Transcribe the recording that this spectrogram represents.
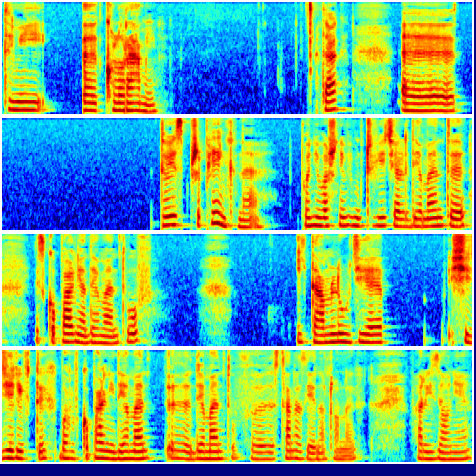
tymi e, kolorami. Tak? E, to jest przepiękne. ponieważ nie wiem, czy wiecie, ale diamenty, jest kopalnia diamentów i tam ludzie siedzieli w tych, byłam w kopalni diament, y, diamentów w Stanach Zjednoczonych, w Arizonie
